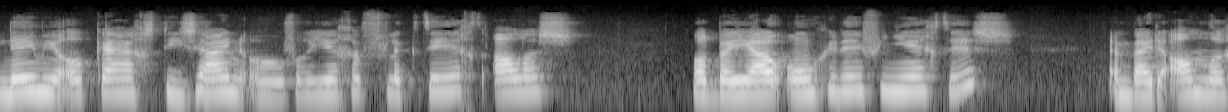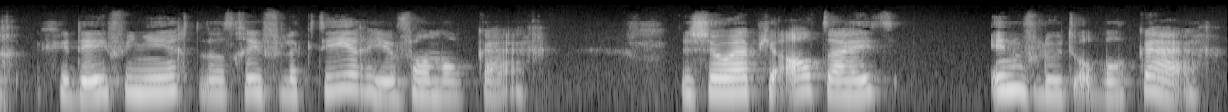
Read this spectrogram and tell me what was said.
neem je elkaars design over. Je reflecteert alles wat bij jou ongedefinieerd is en bij de ander gedefinieerd, dat reflecteer je van elkaar. Dus zo heb je altijd invloed op elkaar.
